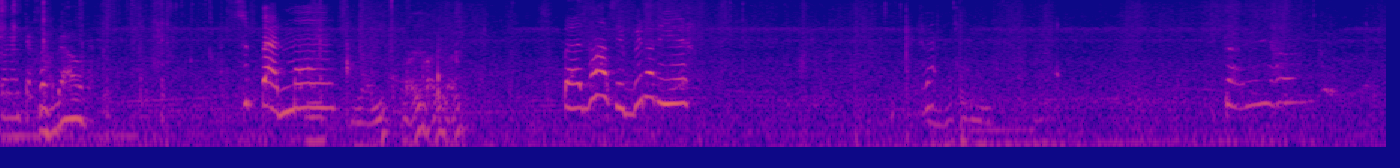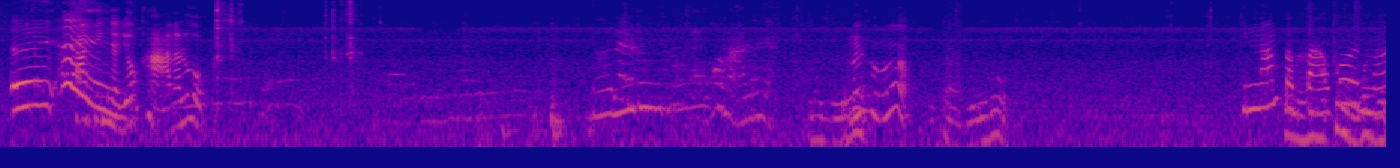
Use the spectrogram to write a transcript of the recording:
กำลังจะขึ้นไปเอาเนี่ยสิบแปดโมงไหลไหลไหลไหลแปดห้าสิบวินาที เอ้ยเอ้ถ้ายกินอย่ายกขานะลูกไม่ซื้อไม่ซื้อแต่เลี้ยงลูกกินน้ำเปล่าๆก็มา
